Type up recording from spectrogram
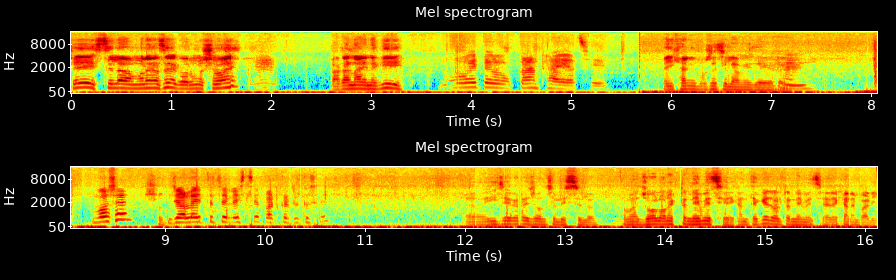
সেই এসেছিলাম মনে আছে গরমের সময়? টাকা নাই নাকি? ওই তো কান্ঠায় আছে। এইখানে বসেছিলাম এই জায়গাটায়। বসেন জলাই তো চলে এসছে পাটকাটির কাছে এই জায়গাটায় জল চলে এসেছিল। আমার জল অনেকটা নেমেছে এখান থেকে জলটা নেমেছে আর এখানে বাড়ি।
